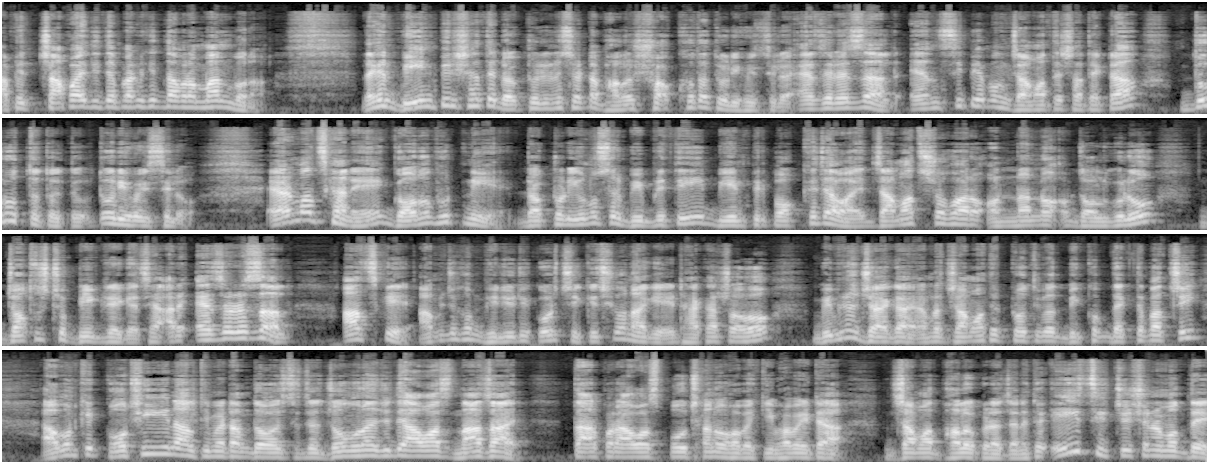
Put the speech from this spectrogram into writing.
আপনি চাপাই দিতে পারেন কিন্তু আমরা মানবো না। দেখেন বিএনপির সাথে ডক্টর ইউনুস একটা ভালো সক্ষতা তৈরি হয়েছিল। অ্যাজ এ রেজাল্ট এনসিপি এবং জামাতের সাথে একটা দূরত্ব তৈরি হয়েছিল। এর মাঝখানে গণভোট নিয়ে ডক্টর ইউনুসের বিবৃতি বিএনপির পক্ষে যাওয়ায় জামাত সহ আর অন্যান্য দলগুলো যথেষ্ট বিগড়ে গেছে। আর এজ এ রেজাল্ট আজকে আমি যখন ভিডিওটি করছি, কিছুক্ষণ আগে ঢাকা সহ বিভিন্ন জায়গায় আমরা জামাতের প্রতিবাদ বিক্ষোভ দেখতে পাচ্ছি। এমনকি কঠিন আলটিমেটাম দেওয়া হয়েছে যে যমুনায় যদি আওয়াজ না যায়, তারপর আওয়াজ পৌঁছানো হবে কীভাবে এটা জামাত ভালো করে জানে। তো এই সিচুয়েশনের মধ্যে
